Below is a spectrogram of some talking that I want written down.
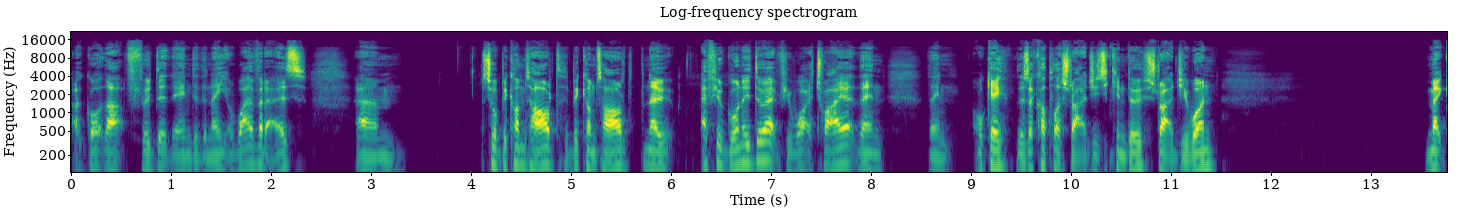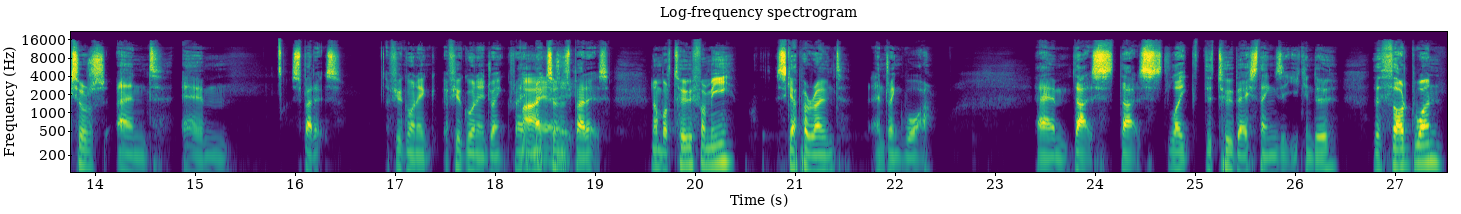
I got that food at the end of the night or whatever it is. Um, so it becomes hard. It becomes hard. Now, if you're going to do it, if you want to try it, then then okay, there's a couple of strategies you can do. Strategy one: mixers and um, spirits. If you're going to if you're going to drink, right, Aye, mixers and spirits. Number two for me: skip around and drink water. Um, that's that's like the two best things that you can do. The third one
